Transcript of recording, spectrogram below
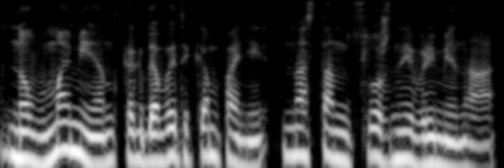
Но в момент, когда в этой компании настанут сложные времена,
